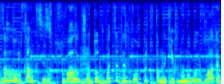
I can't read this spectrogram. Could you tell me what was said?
Загалом санкції застосували вже до 22 представників минулої влади.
